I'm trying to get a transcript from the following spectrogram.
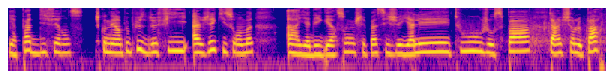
Il n'y a pas de différence. Je connais un peu plus de filles âgées qui sont en mode Ah, il y a des garçons, je sais pas si je vais y aller, tout, j'ose pas. Tu arrives sur le parc,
